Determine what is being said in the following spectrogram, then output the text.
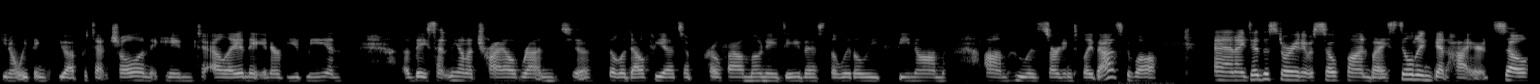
you know, we think you have potential, and they came to LA and they interviewed me, and uh, they sent me on a trial run to Philadelphia to profile Mo'ne Davis, the Little League phenom, um, who was starting to play basketball. And I did the story, and it was so fun, but I still didn't get hired. So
